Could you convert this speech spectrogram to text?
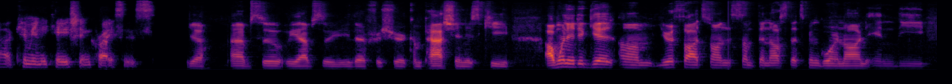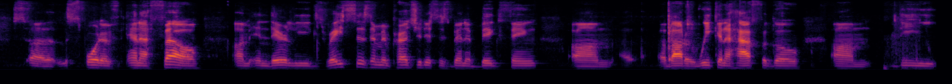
uh, communication crisis. Yeah, absolutely, absolutely. There for sure. Compassion is key. I wanted to get um, your thoughts on something else that's been going on in the uh, sport of NFL um, in their leagues. Racism and prejudice has been a big thing. Um, about a week and a half ago, um, the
